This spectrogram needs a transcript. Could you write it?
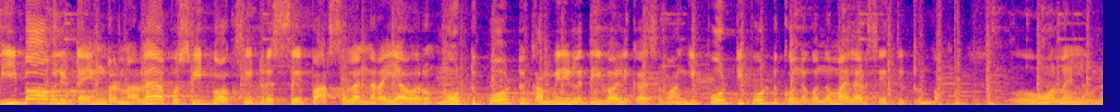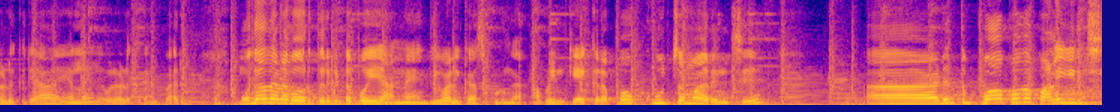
தீபாவளி டைம்ன்றனால அப்போ ஸ்வீட் பாக்ஸு ட்ரெஸ்ஸு பார்சல்லாம் நிறையா வரும். நோட்டு போட்டு கம்பெனியில் தீபாவளி காசு வாங்கி போட்டி போட்டு கொஞ்சம் கொஞ்சமாக எல்லோரும் சேர்த்துட்டு இருந்தோம். ஓ உன் லைனில் இவ்வளோ எடுக்கிறியா? என் லைனில் இவ்வளோ எடுக்கிறேன் பாரு. முத தடவை ஒருத்தர்கிட்ட போய் அண்ணன் தீபாவளி காசு கொடுங்க. அப்படின்னு கேட்குறப்போ கூச்சமாக இருந்துச்சு. அடுத்து போக போக பழகிருச்சு.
